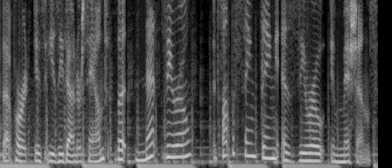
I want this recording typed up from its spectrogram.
that part is easy to understand, but net zero, it's not the same thing as zero emissions.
